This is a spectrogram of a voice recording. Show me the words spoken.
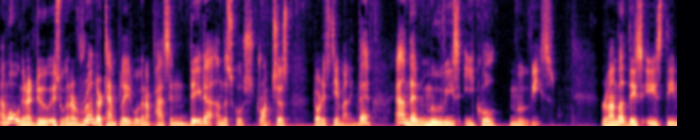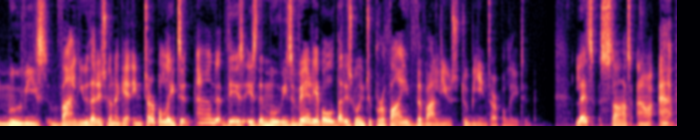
And what we're going to do is we're going to render template, we're going to pass in data underscore structures.html in there, and then movies equal movies. Remember, this is the movie's value that is going to get interpolated, and this is the movie's variable that is going to provide the values to be interpolated. Let's start our app.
